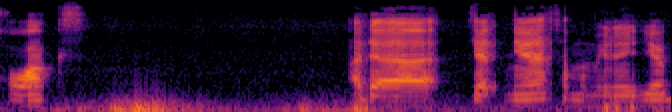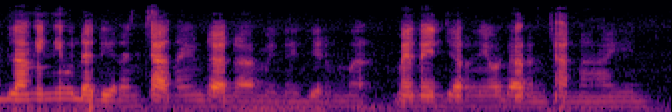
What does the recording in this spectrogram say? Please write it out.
hoax. Ada chatnya sama manajer bilang ini udah direncanain, udah ada manajer manajernya udah rencanain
